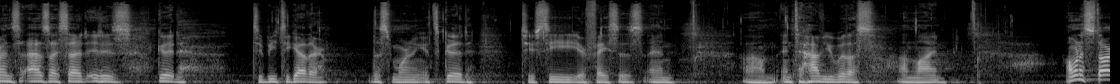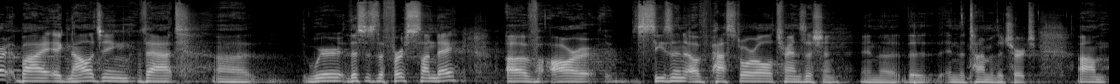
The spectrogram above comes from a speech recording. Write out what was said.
Friends, as I said, it is good to be together this morning. It's good to see your faces and, um, and to have you with us online. I want to start by acknowledging that uh, we're, this is the first Sunday of our season of pastoral transition in the, the, in the time of the church. Um,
